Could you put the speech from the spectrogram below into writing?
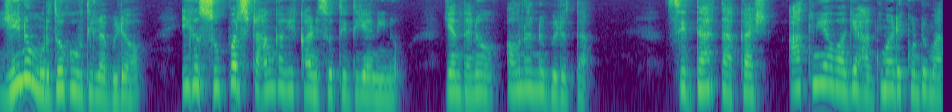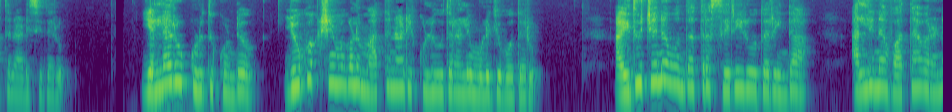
ಏನೂ ಮುರಿದೋಗುವುದಿಲ್ಲ ಬಿಡೋ. ಈಗ ಸೂಪರ್ ಸ್ಟ್ರಾಂಗ್ ಆಗಿ ಕಾಣಿಸುತ್ತಿದ್ದೀಯ ನೀನು? ಎಂದನು ಅವನನ್ನು ಬಿಡುತ್ತಾ. ಸಿದ್ಧಾರ್ಥ ಆಕಾಶ್ ಆತ್ಮೀಯವಾಗಿ ಹಗ್ ಮಾಡಿಕೊಂಡು ಮಾತನಾಡಿಸಿದರು. ಎಲ್ಲರೂ ಕುಳಿತುಕೊಂಡು ಯೋಗಕ್ಷೇಮಗಳು ಮಾತನಾಡಿಕೊಳ್ಳುವುದರಲ್ಲಿ ಮುಳುಗಿ ಹೋದರು. ಐದು ಜನ ಒಂದತ್ರ ಸೇರಿರುವುದರಿಂದ ಅಲ್ಲಿನ ವಾತಾವರಣ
